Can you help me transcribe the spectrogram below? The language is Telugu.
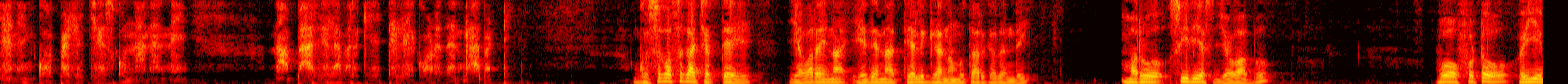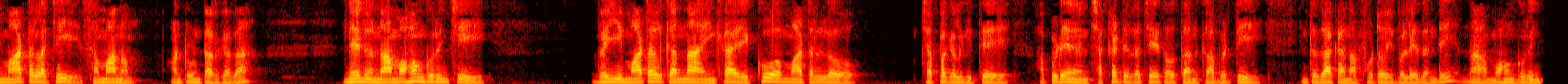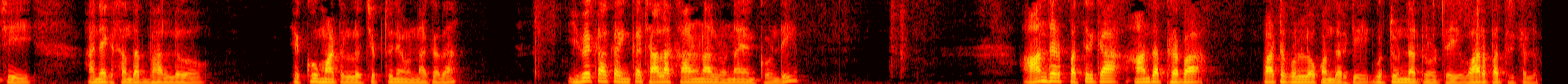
నేను ఇంకో పెళ్ళి చేసుకున్నానని నా భార్యలు ఎవరికి తెలియకూడదని కాబట్టి గుసగుసగా చెప్తే ఎవరైనా ఏదైనా తేలిగ్గా నమ్ముతారు కదండి. మరో సీరియస్ జవాబు ఓ ఫోటో వెయ్యి మాటలకి సమానం అంటుంటారు కదా. నేను నా మొహం గురించి వెయ్యి మాటల కన్నా ఇంకా ఎక్కువ మాటల్లో చెప్పగలిగితే అప్పుడే నేను చక్కటి రచయిత అవుతాను కాబట్టి ఇంతదాకా నా ఫోటో ఇవ్వలేదండి. నా మొహం గురించి అనేక సందర్భాల్లో ఎక్కువ మాటల్లో చెప్తూనే ఉన్నా కదా. ఇవే కాక ఇంకా చాలా కారణాలు ఉన్నాయనుకోండి. ఆంధ్ర పత్రిక ఆంధ్రప్రభ పాఠకుల్లో కొందరికి గుర్తున్నటువంటి వారపత్రికలు.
